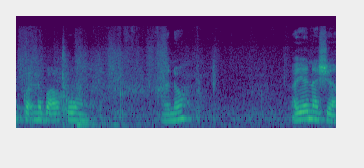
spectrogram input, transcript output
Mukha na ba akong ano? Ayan na siya.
